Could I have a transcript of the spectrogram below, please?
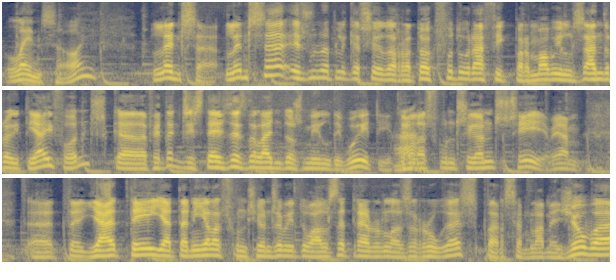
Lensa, oi? Lensa. Lensa és una aplicació de retoc fotogràfic per mòbils Android i iPhones que, de fet, existeix des de l'any 2018 i té Ah. les funcions... Sí, aviam, eh, ja té, ja tenia les funcions habituals de treure les arrugues per semblar més jove,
